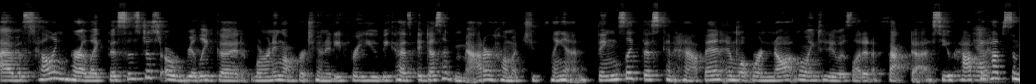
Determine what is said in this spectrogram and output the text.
I was telling her, like, this is just a really good learning opportunity for you because it doesn't matter how much you plan. Things like this can happen. And what we're not going to do is let it affect us. You have yeah. to have some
